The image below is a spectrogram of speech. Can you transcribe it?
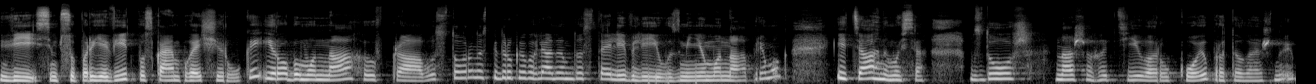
вісім. Супер є. Відпускаємо плечі руки і робимо нахил в праву сторону. З-під руки виглядаємо до стелі, вліву. Змінюємо напрямок і тягнемося вздовж нашого тіла рукою протилежною.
